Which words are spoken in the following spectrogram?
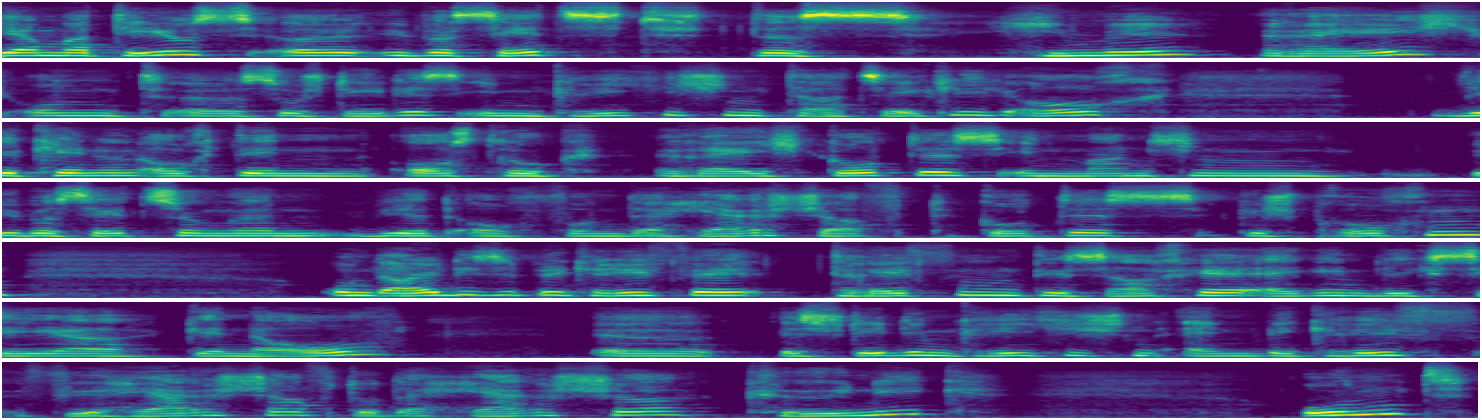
Ja, Matthäus äh, übersetzt das Himmelreich und äh, so steht es im Griechischen tatsächlich auch. Wir kennen auch den Ausdruck Reich Gottes. In manchen Übersetzungen wird auch von der Herrschaft Gottes gesprochen. Und all diese Begriffe treffen die Sache eigentlich sehr genau. Äh, es steht im Griechischen ein Begriff für Herrschaft oder Herrscher, König. Und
